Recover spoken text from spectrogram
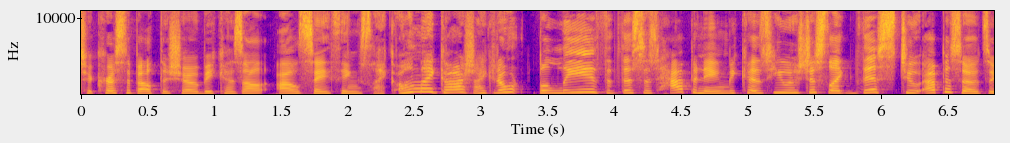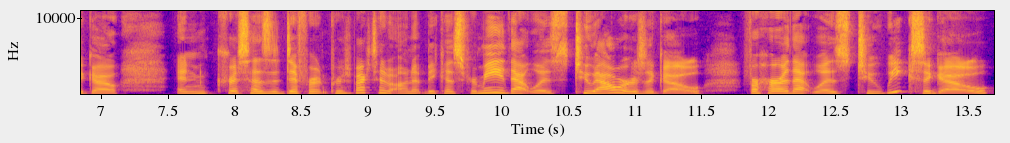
to Kris about the show because I'll I'll say things like, "Oh my gosh, I don't believe that this is happening because he was just like this 2 episodes ago." And Kris has a different perspective on it because for me that was 2 hours ago. For her that was 2 weeks ago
